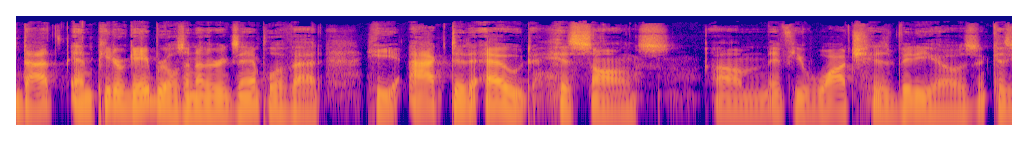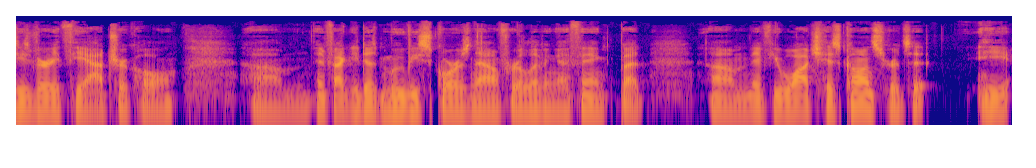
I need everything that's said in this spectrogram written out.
that and Peter Gabriel's another example of that. He acted out his songs. Um, if you watch his videos, because he's very theatrical. Um, in fact, he does movie scores now for a living, I think. But um, if you watch his concerts, it, he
